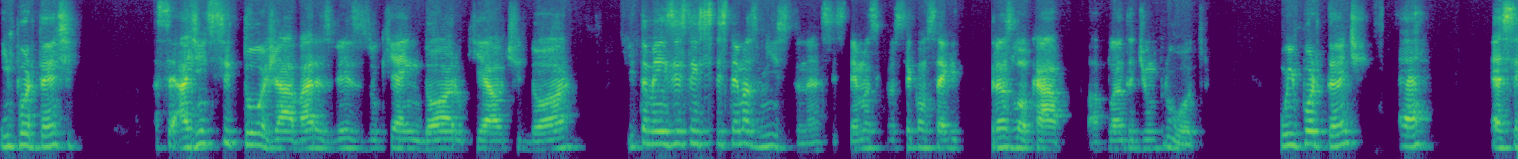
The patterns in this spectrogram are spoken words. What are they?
importante. A gente citou já várias vezes o que é indoor, o que é outdoor, e também existem sistemas mistos, né? Sistemas que você consegue translocar a planta de um para o outro. O importante é essa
